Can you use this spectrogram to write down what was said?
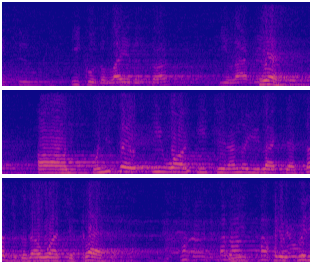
E2 equals the light of the sun? Can you elaborate? Yes. Um, when you say E1, E2, and I know you like that subject because I watch your classes. It's pretty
